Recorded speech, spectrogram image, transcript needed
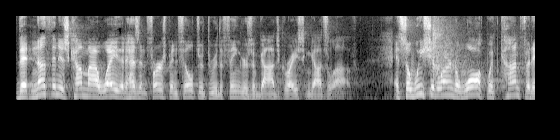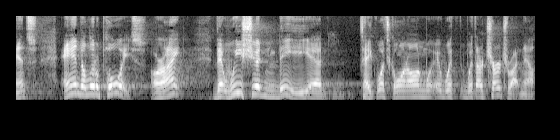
That nothing has come my way that hasn't first been filtered through the fingers of God's grace and God's love. And so we should learn to walk with confidence and a little poise, all right? That we shouldn't be, uh, take what's going on with, with our church right now.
